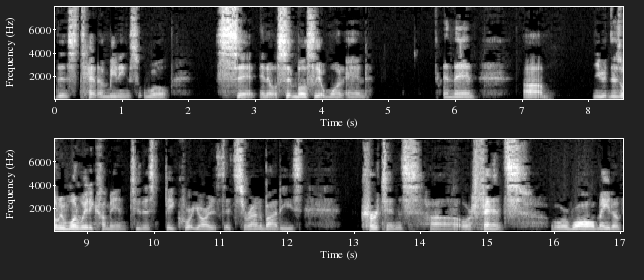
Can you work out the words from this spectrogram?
this tent of meetings will sit, and it will sit mostly at one end, and then um, you, there's only one way to come in to this big courtyard. It's, it's surrounded by these curtains uh, or fence or wall made of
